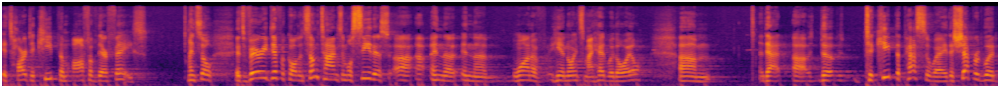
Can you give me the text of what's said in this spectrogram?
it's hard to keep them off of their face. And so it's very difficult. And sometimes, and we'll see this uh, uh, in, the, in the one of He anoints my head with oil, um, that uh, the, to keep the pests away, the shepherd would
